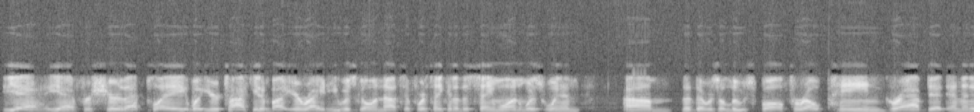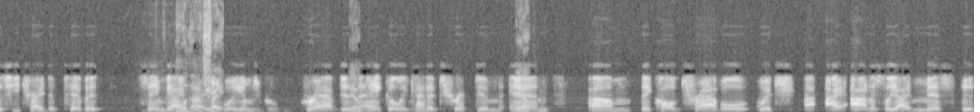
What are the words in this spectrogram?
Yeah, yeah, for sure. That play, what you're talking about, you're right. He was going nuts. If we're thinking of the same one, was when um, that there was a loose ball. Pharrel Payne grabbed it, and then as he tried to pivot, same guy, Oh, Brice right. Williams, g- grabbed his Yep. ankle and kind of tripped him. Yep. And um, they called travel, which I, I honestly I missed the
